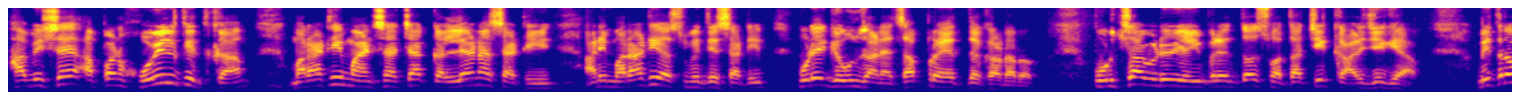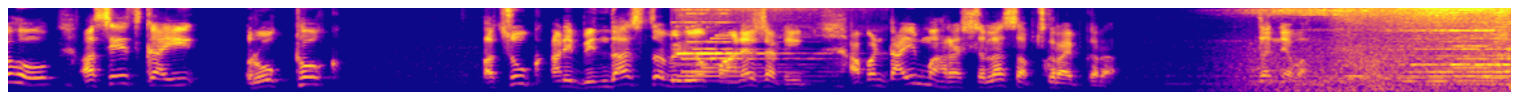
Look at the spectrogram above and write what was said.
हा विषय आपण होईल तितका मराठी माणसाच्या कल्याणासाठी आणि मराठी अस्मितेसाठी पुढे घेऊन जाण्याचा प्रयत्न करणार आहोत. पुढचा व्हिडिओ येईपर्यंत स्वतःची काळजी घ्या. मित्र हो असेच काही रोखठोक अचूक आणि बिंदास्त व्हिडिओ पाहण्यासाठी आपण टाईम महाराष्ट्राला सबस्क्राईब करा. धन्यवाद.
